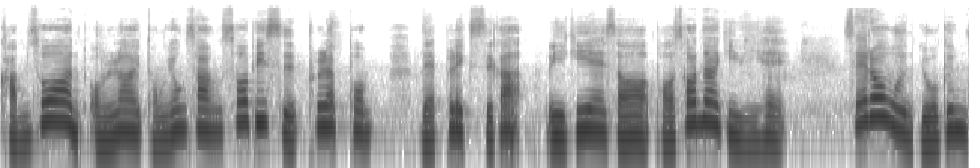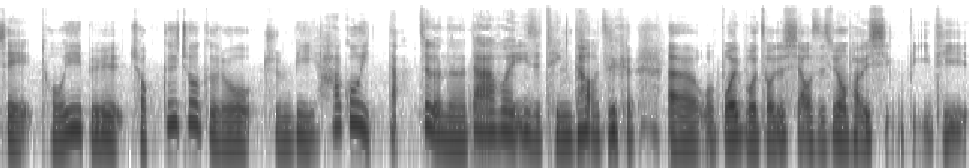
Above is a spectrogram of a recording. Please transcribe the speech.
감소한 온라인 동영상 서비스 플랫폼 넷플릭스가 위기에서 벗어나기 위해 새로운요금제도입을적극적으로준비하고있다。这个呢，大家会一直听到这个，呃，我播一播之后就消失，是因为我跑去擤鼻涕。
